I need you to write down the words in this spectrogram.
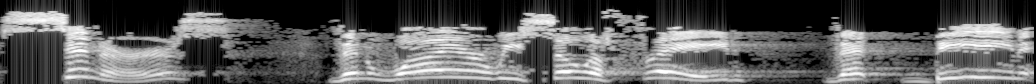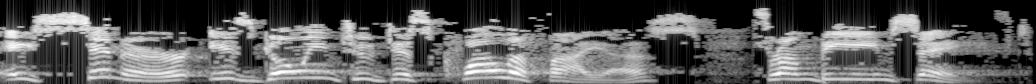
sinners, then why are we so afraid that being a sinner is going to disqualify us from being saved?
